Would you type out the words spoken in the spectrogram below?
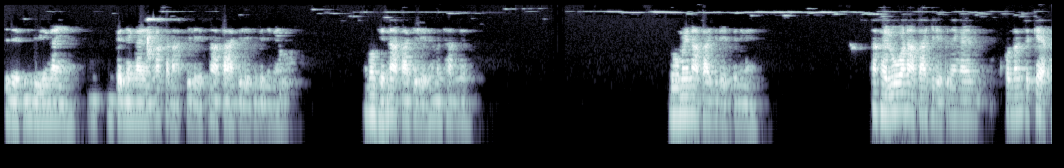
กิเลสมันอยู่ยังไงมันเป็นยังไงลักษณะกิเลสหน้าตากิเลสมันเป็นยังไง ต้องเห็นหน้าตากิเลสให้มันชัดเลยรู้ไหมหน้าตากิเลสเป็นยังไง ถ้าใครรู้ว่าหน้าตากิเลสเป็นยังไง คนนั้นจะแก้ไข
